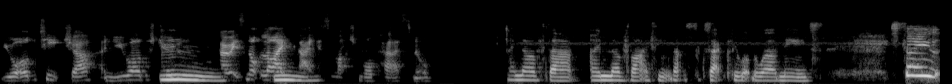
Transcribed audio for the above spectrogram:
you are the teacher and you are the student. Mm, No, it's not like that. Mm. It's much more personal. I love that. I love that. I think that's exactly what the world needs. So,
